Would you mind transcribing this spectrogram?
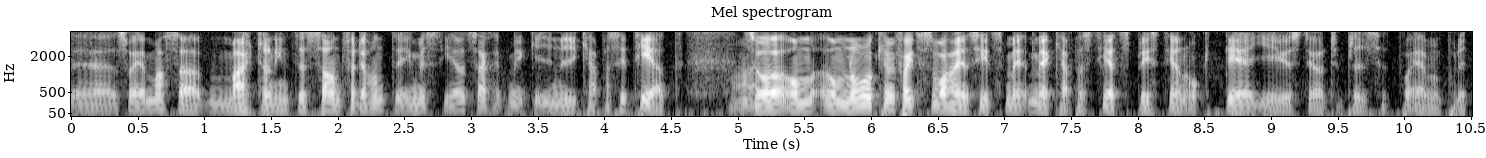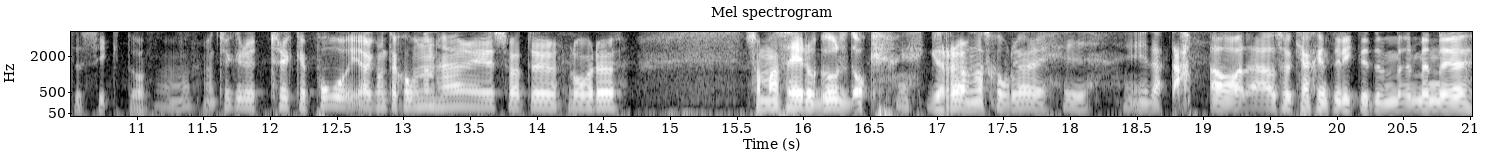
eh, så är massamarknaden intressant för det har inte investerats särskilt mycket i ny kapacitet. Mm. Så om, om några år kan vi faktiskt vara här i en sits med, med kapacitetsbrist igen och det ger ju stöd till priset på även på lite sikt då. Mm. Jag tycker du trycker på i argumentationen här. Är det så att du lovar du som man säger då, guld och gröna skogar i, i detta. Ja, alltså kanske inte riktigt, men, men eh,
